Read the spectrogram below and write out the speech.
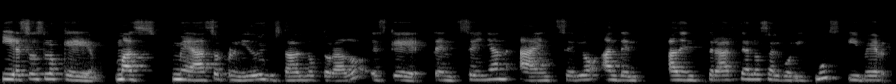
Y eso es lo que más me ha sorprendido y gustado el doctorado, es que te enseñan a en serio adentrarte a los algoritmos y ver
